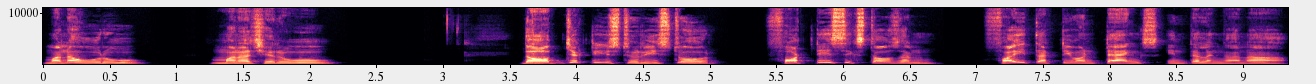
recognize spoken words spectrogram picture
Mana Uru, Mana Cheruvu. The object is to restore 46,531 tanks in Telangana.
